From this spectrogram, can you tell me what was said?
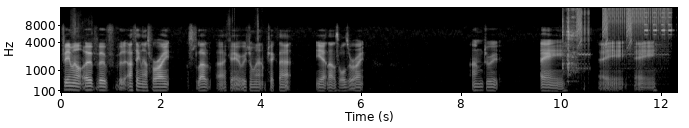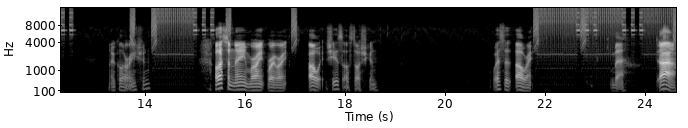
Female over... I think that's right. Okay, original map. Check that. Yeah, that was right. Andrew... A... A... A... No coloration? Oh, that's a name. Right, right, right. Oh, wait, she is Arstotzkan. Where's the... Oh, right. There. Ah,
